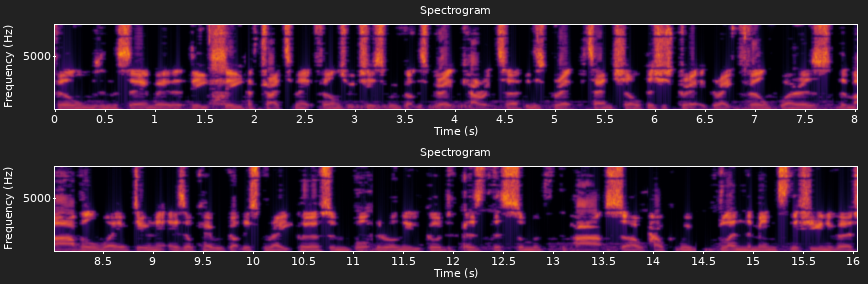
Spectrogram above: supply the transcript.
films in the same way that DC have tried to make films, which is we've got this great character with this great potential. Let's just create a great film. Whereas the Marvel way of doing it is okay, we've got this great person, but they're only good as the sum of the parts. So how can we blend them into this universe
